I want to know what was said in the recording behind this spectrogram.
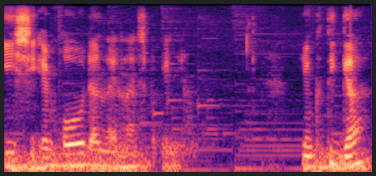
ECMO, dan lain-lain sebagainya. Yang ketiga,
